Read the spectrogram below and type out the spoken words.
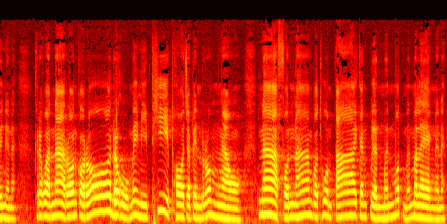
ยเนี่ยนะ เรียกว่าหน้าร้อนก็ร้อนระอุไม่มีที่พอจะเป็นร่มเงา หน้าฝนน้ำก็ท่วมตายกันเกลื่อนเหมือนมดเหมือนแมลงเนี่ยนะ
